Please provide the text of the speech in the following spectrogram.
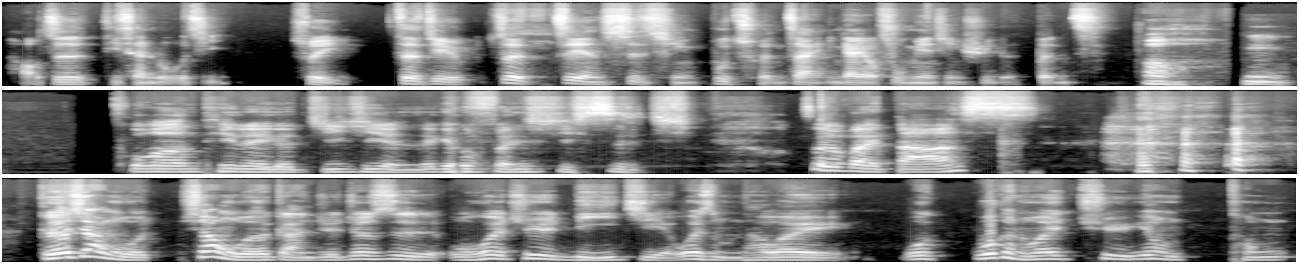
好，这是底层逻辑，所以。这件这这件事情不存在应该有负面情绪的本质哦。嗯，我刚刚听了一个机器人在给我分析事情，这把打死。可是像我像我的感觉就是，我会去理解为什么他会，我我可能会去用同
